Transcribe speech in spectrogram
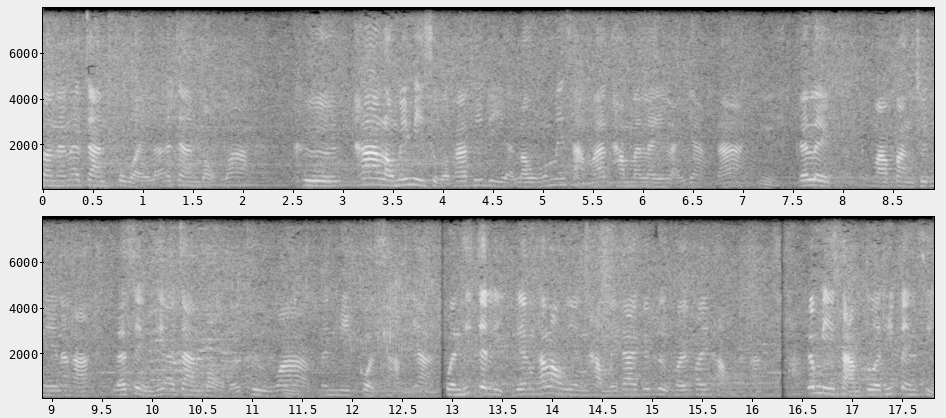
ตอนนั้นอาจารย์ป่วยแล้วอาจารย์บอกว่า คือถ้าเราไม่มีสุขภาพที่ดีอะเราก็ไม่สามารถทำอะไรหลายอย่างได้ อืม ก็เลย มาฟังชุดนี้นะคะ และสิ่งที่อาจารย์บอกก็คือว่ามันมีกฎ 3 อย่าง ควรที่จะหลีกเลี่ยงถ้าเรายังทำไม่ได้ก็คือค่อย ๆทำนะคะ ก็มี 3 ตัวที่เป็นสี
